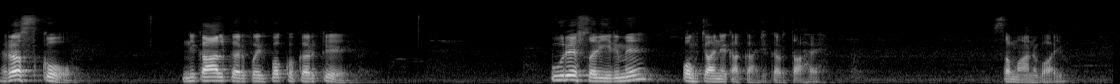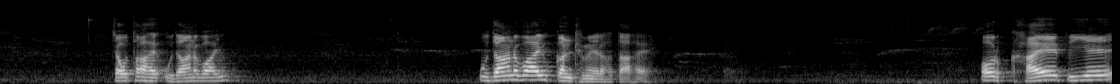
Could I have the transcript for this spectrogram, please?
रस को निकाल कर, परिपक्व करके पूरे शरीर में पहुँचाने का कार्य करता है। समान वायु। चौथा है उदान वायु। उदान वायु कंठ में रहता है। और खाए, पिए,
